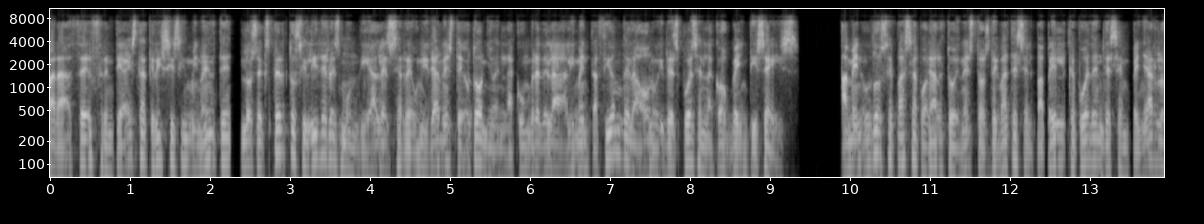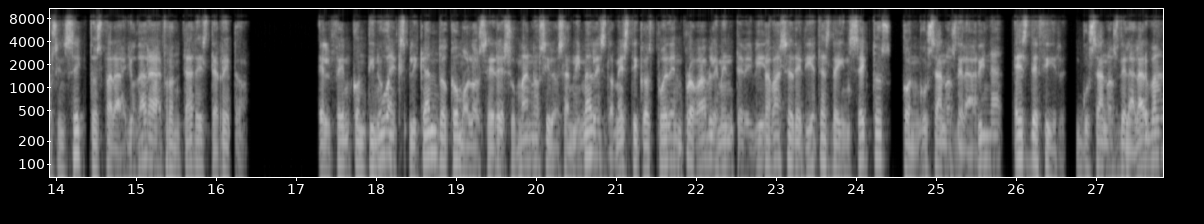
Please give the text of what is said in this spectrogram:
Para hacer frente a esta crisis inminente, los expertos y líderes mundiales se reunirán este otoño en la cumbre de la alimentación de la ONU y después en la COP26. A menudo se pasa por alto en estos debates el papel que pueden desempeñar los insectos para ayudar a afrontar este reto. El FEM continúa explicando cómo los seres humanos y los animales domésticos pueden probablemente vivir a base de dietas de insectos, con gusanos de la harina, es decir, gusanos de la larva,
